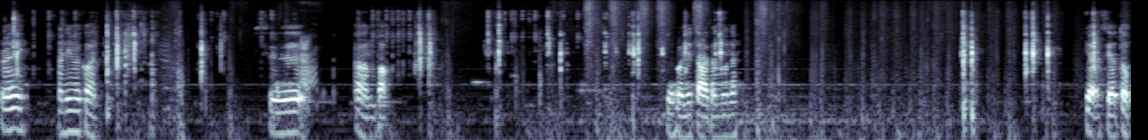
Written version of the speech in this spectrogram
เฮ้ยอันนี้มาก่อน ซื้อเอ่อบอกเดี๋ยวผมจะต่อตรงนู้นนะเดี๋ยวเสียตก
